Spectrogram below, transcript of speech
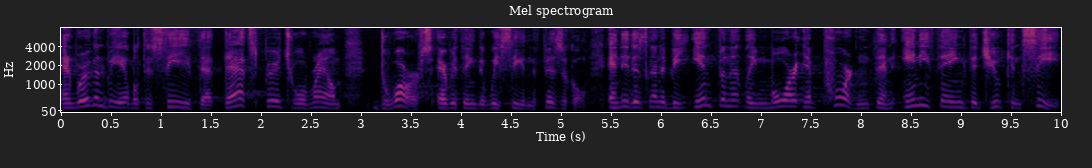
And we're going to be able to see that that spiritual realm dwarfs everything that we see in the physical. And it is going to be infinitely more important than anything that you can see.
